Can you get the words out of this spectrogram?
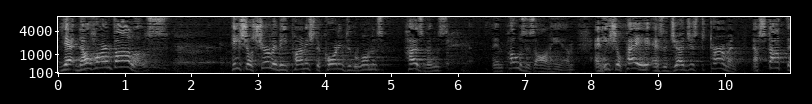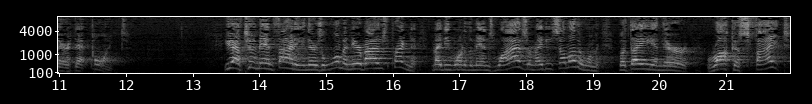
yet no harm follows, he shall surely be punished according to the woman's husband's imposes on him, and he shall pay as the judges determine. Now stop there at that point. You have two men fighting, and there's a woman nearby who's pregnant. Maybe one of the men's wives, or maybe some other woman. But they, in their raucous fight,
